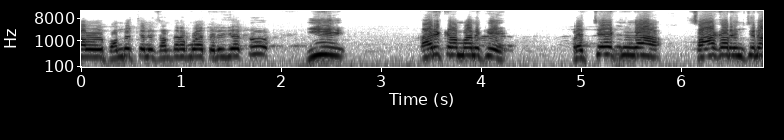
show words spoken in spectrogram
పనులు పొందొచ్చని సందర్భంగా తెలియజేస్తూ ఈ కార్యక్రమానికి ప్రత్యేకంగా సహకరించిన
